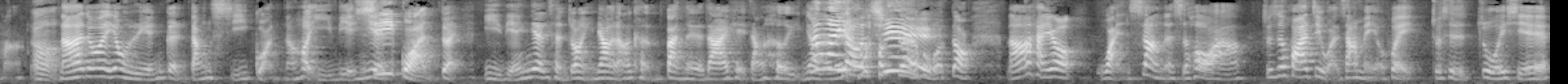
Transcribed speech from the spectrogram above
嘛，嗯，然后他就会用莲梗当吸管，然后以莲叶吸管，对，以莲叶盛装饮料，然后可能办那个大家可以这样喝饮料，那么有趣的活动，然后还有。晚上的时候啊，就是花季晚上，他们也会就是做一些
